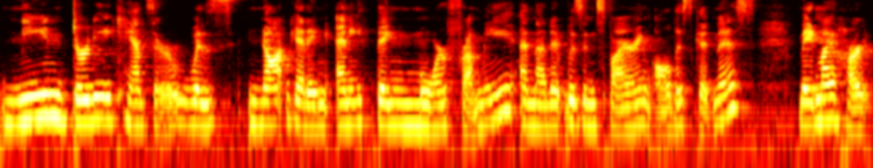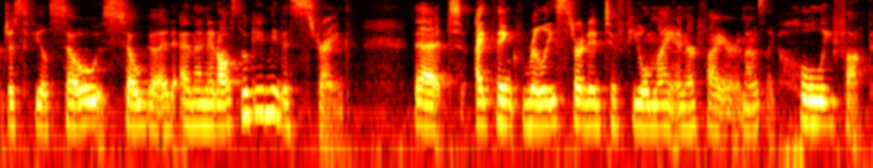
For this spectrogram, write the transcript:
mean, dirty cancer was not getting anything more from me and that it was inspiring all this goodness made my heart just feel so, so good. And then it also gave me this strength that I think really started to fuel my inner fire. And I was like, holy fuck,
